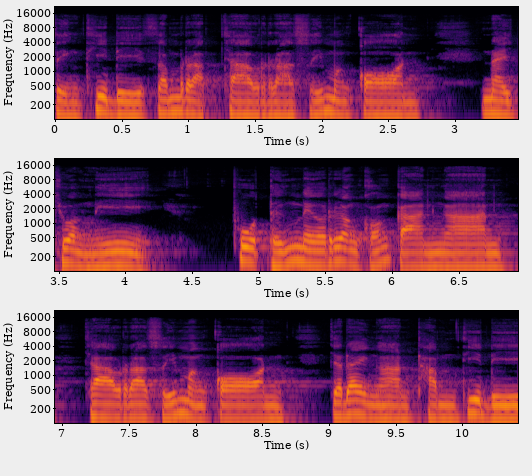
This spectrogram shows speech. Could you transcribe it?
สิ่งที่ดีสำหรับชาวราศีมังกร ในช่วงนี้ พูดถึงในเรื่องของการงาน ชาวราศีมังกร จะได้งานทำที่ดี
